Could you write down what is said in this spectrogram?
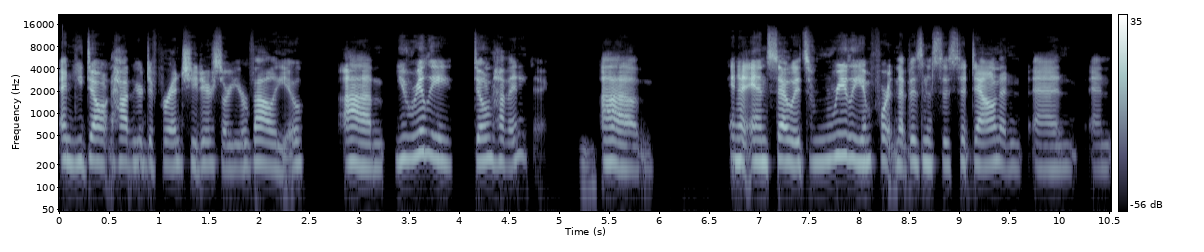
and you don't have your differentiators or your value, um, you really don't have anything. Mm. Um, and and so it's really important that businesses sit down and and and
